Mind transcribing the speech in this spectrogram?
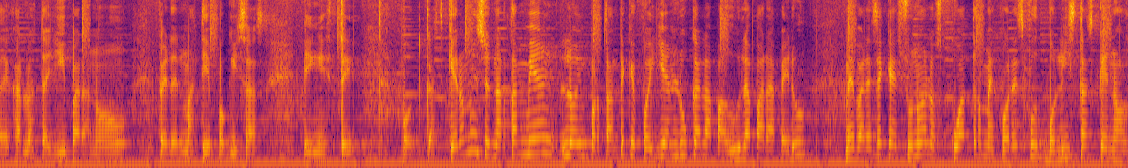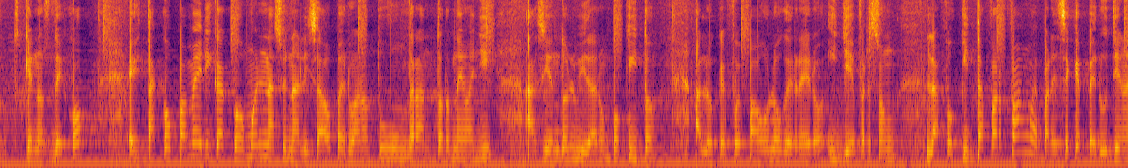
dejarlo hasta allí para no perder más tiempo quizás en este podcast. Quiero mencionar también lo importante que fue Gianluca Lapadula para Perú. Me parece que es uno de los cuatro mejores futbolistas que nos, que nos dejó esta Copa América, como el nacionalizado peruano tuvo un gran torneo allí, haciendo olvidar un poquito a lo que fue Paulo Guerrero y Jefferson La Foquita Farfán. Me parece que Perú tiene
